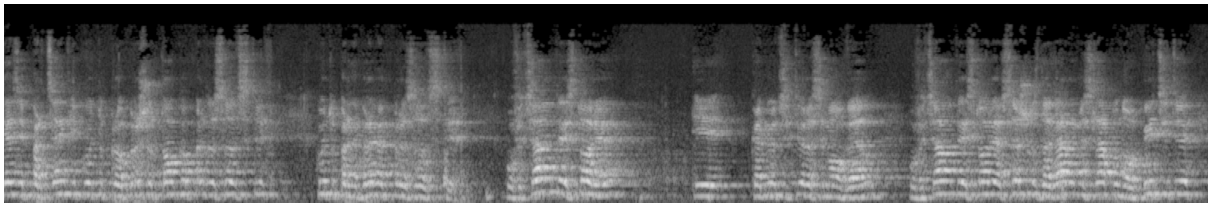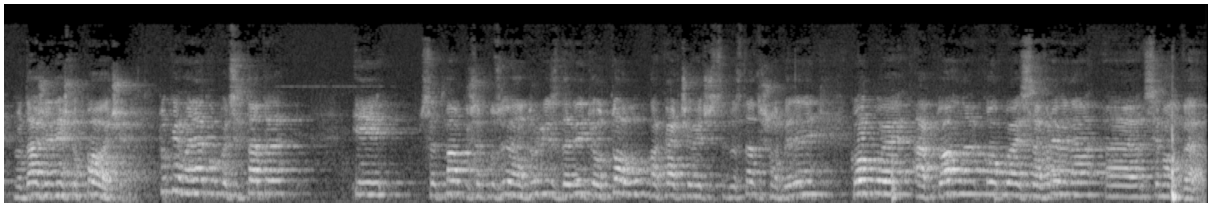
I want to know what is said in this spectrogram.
тези преценки, които преобръщат толкова предразсъдците, които пренебрегат предразсъдците. Официалната история, и Камил цитира Симон Вел, официалната история всъщност да вярваме сляпо на убийците, но даже и нещо повече. Тук има няколко цитата и след малко ще позовя на други, за да видите отново, макар че вече сте достатъчно убедени, колко е актуална, колко е съвременна а, Симон Вел.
